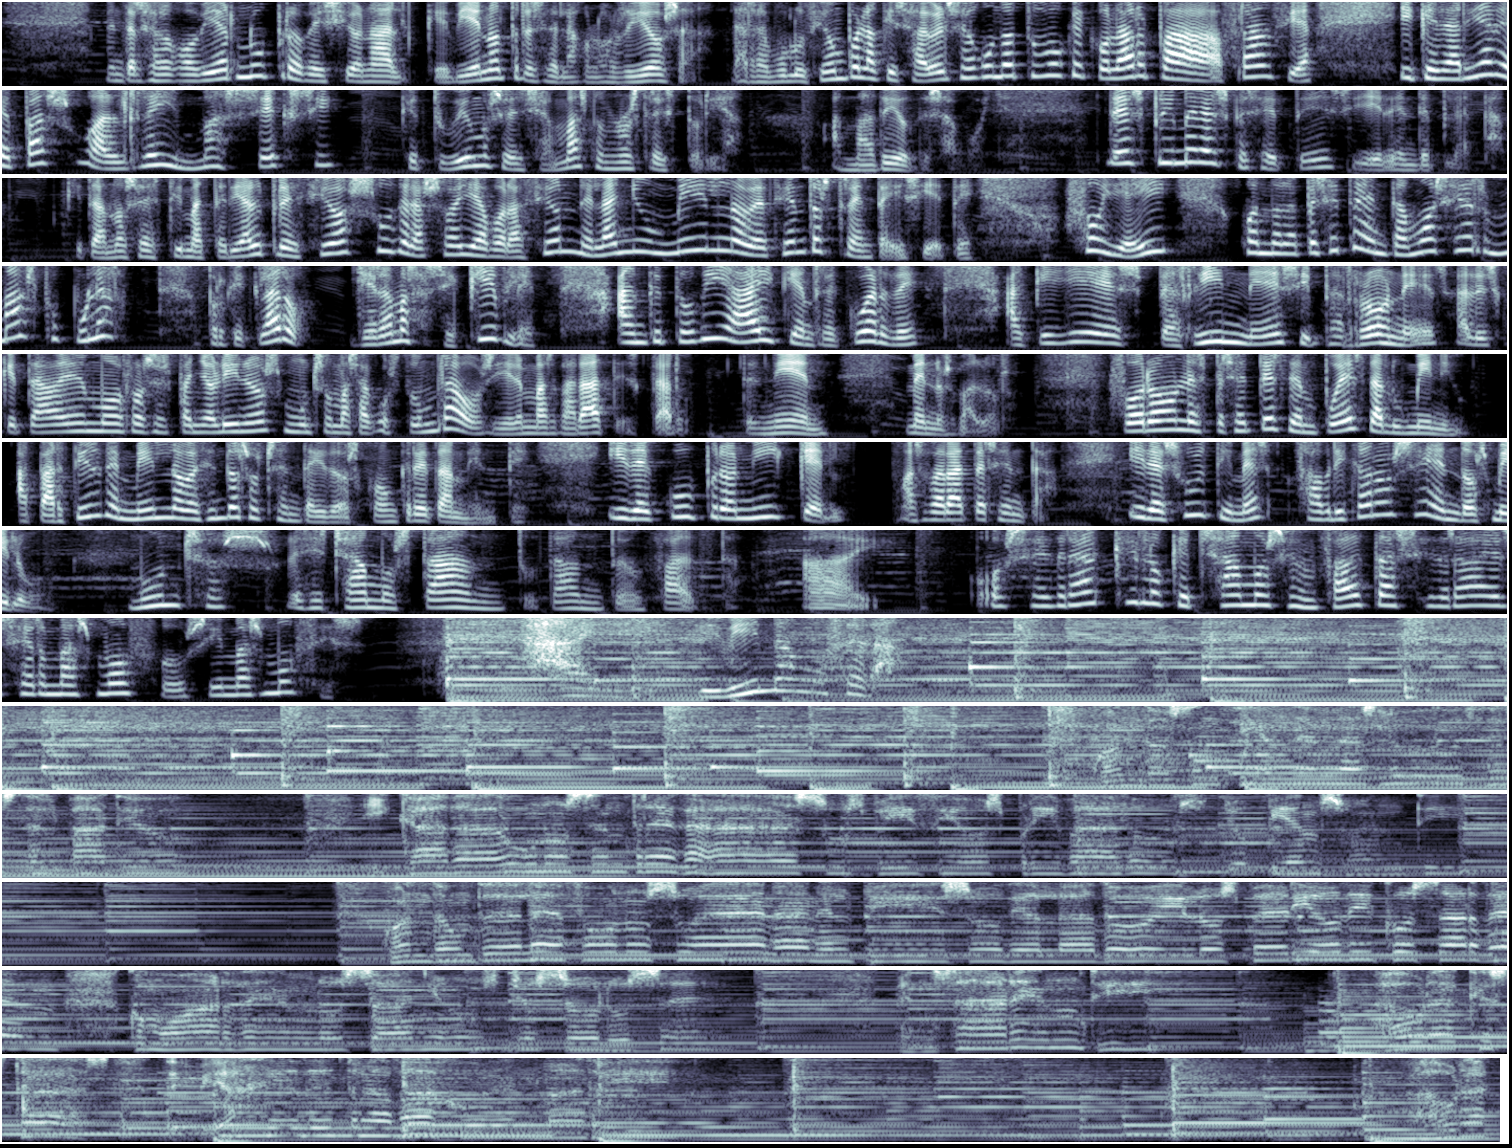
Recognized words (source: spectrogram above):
mientras el gobierno provisional, que vino tres de la gloriosa, la revolución por la que Isabel II tuvo que colar para Francia y que daría de paso al rey más sexy que tuvimos en Chamás en nuestra historia, Amadeo de Saboya. Las primeras pesetes eran de plata quitándose este material precioso de la su elaboración en el año 1937. Fue ahí cuando la peseta entamó a ser más popular, porque claro, ya era más asequible, aunque todavía hay quien recuerde aquellos perrines y perrones a los que estábamos los españolinos mucho más acostumbrados y eran más baratos, claro, tenían menos valor. Fueron los pesetes después de aluminio, a partir de 1982 concretamente, y de cupro-níquel, más baratas en ta. Y las últimas fabricáronse en 2001. Muchos les echamos tanto, tanto en falta. Ay, ¿o será que lo que echamos en falta será el ser más mozos y más moces? Ay, divina mocedad. Cuando se encienden las luces del patio cada uno se entrega a sus vicios privados, yo pienso en ti. Cuando un teléfono suena en el piso de al lado y los periódicos arden como arden los años, yo solo sé pensar en ti. Ahora que estás de viaje de trabajo en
